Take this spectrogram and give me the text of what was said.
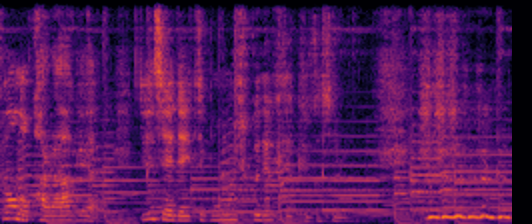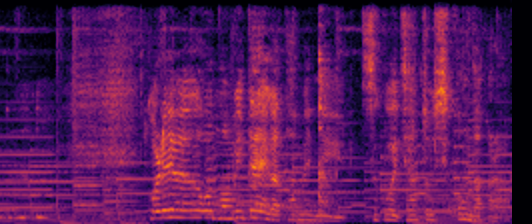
今日の唐揚げ人生で一番美味しくできた気がする。これを飲みたいがためにすごいちゃんと仕込んだから。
